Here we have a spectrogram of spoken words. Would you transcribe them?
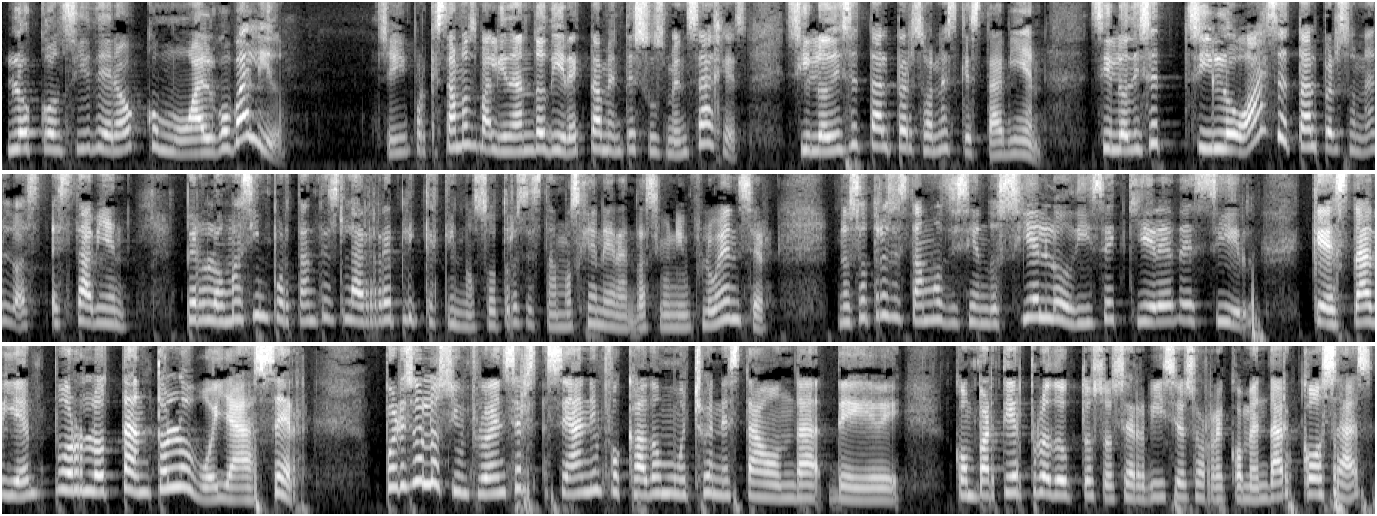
lo considero como algo válido. ¿sí? Porque estamos validando directamente sus mensajes. Si lo dice tal persona es que está bien. Si lo dice, si lo hace tal persona, lo, está bien. Pero lo más importante es la réplica que nosotros estamos generando hacia un influencer. Nosotros estamos diciendo, si él lo dice, quiere decir que está bien, por lo tanto lo voy a hacer. Por eso los influencers se han enfocado mucho en esta onda de compartir productos o servicios o recomendar cosas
